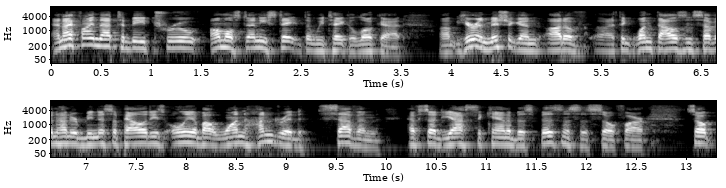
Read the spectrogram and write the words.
And I find that to be true almost any state that we take a look at. Um, here in Michigan, out of I think 1,700 municipalities, only about 107 have said yes to cannabis businesses so far. So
